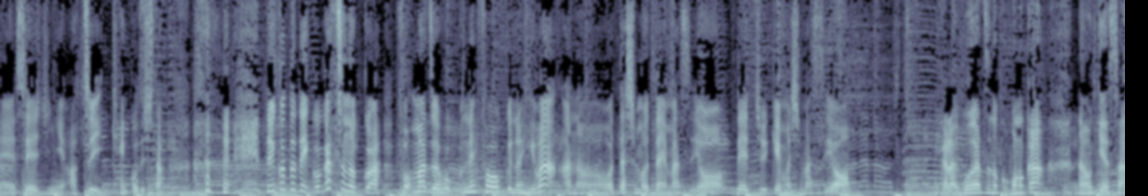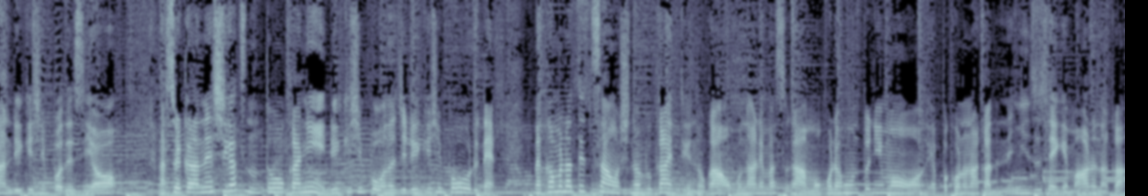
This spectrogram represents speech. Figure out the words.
えー政治に熱い健康でした。ということで5月のあフォまず、ね、フォークの日はあの私も歌いますよ。で中継もしますよ。から5月の9日直木屋さん琉球新報ですよ。あそれからね4月の10日に琉球新報同じ琉球新報ホールで中村哲さんを忍ぶ会というのが行われますがもうこれ本当にもうやっぱコロナ禍でね人数制限もある中、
